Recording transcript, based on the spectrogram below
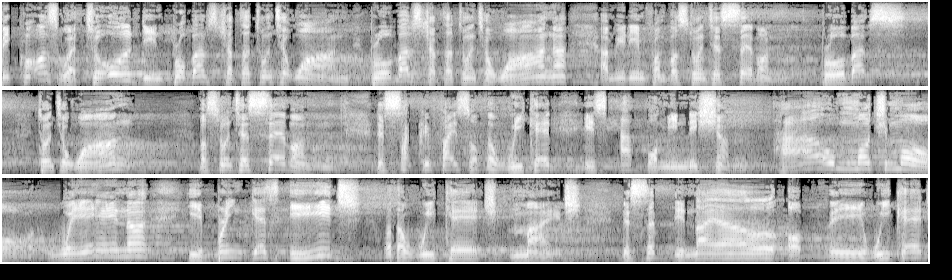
because we're told in Proverbs chapter 21. Proverbs chapter 21, I'm reading from verse 27. Proverbs 21 verse 27 the sacrifice of the wicked is abomination. How much more when he bringeth each with a wicked mind? The self-denial of the wicked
